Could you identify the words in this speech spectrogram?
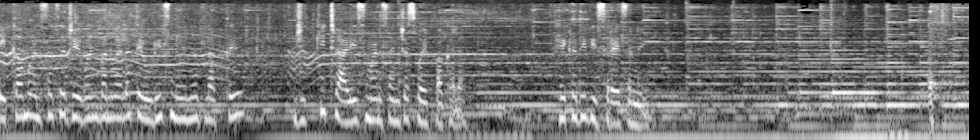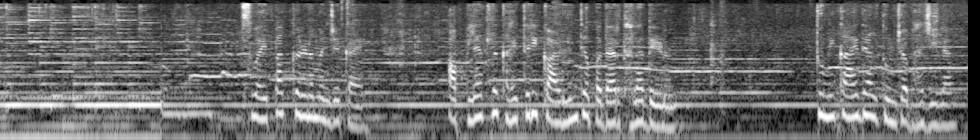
एका माणसाचं जेवण बनवायला तेवढीच मेहनत लागते जितकी चाळीस माणसांच्या स्वयंपाकाला. हे कधी विसरायचं नाही. स्वयंपाक करणं म्हणजे काय? आपल्यातलं काहीतरी काढून त्या पदार्थाला देणं. तुम्ही काय द्याल तुमच्या भाजीला?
